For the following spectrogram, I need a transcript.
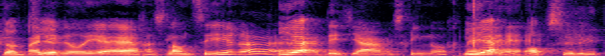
Dank Maar je. die wil je ergens lanceren, eh, dit jaar misschien nog. Nee. Ja, absoluut.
